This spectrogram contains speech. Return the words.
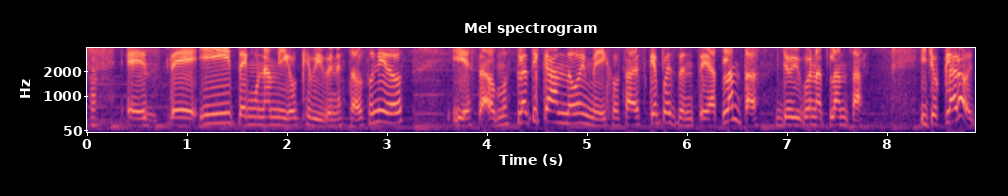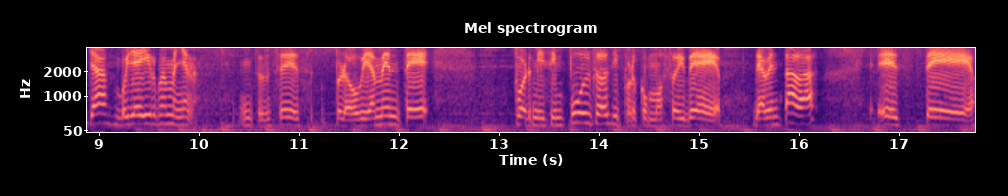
este, y tengo un amigo que vive en Estados Unidos y estábamos platicando y me dijo, ¿sabes qué? Pues vente a Atlanta. Yo vivo en Atlanta. Y yo, claro, ya, voy a irme mañana. Entonces, pero obviamente por mis impulsos y por cómo soy de, de aventada, este,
